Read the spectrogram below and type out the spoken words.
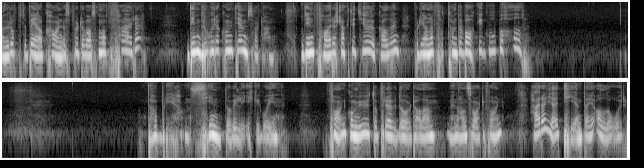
Han ropte på en av karene og spurte hva som var på ferde. 'Din bror er kommet hjem', svarte han. 'Og din far har slaktet gjøkalven fordi han har fått ham tilbake i god behold.' Da ble han sint og ville ikke gå inn. Faren kom ut og prøvde å overtale ham, men han svarte faren. Her har jeg tjent deg i alle år,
